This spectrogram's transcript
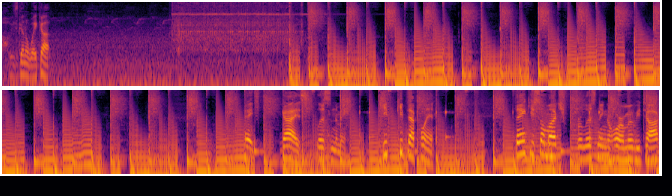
Oh, he's gonna wake up. Hey, guys, listen to me. Keep keep that plan. Thank you so much for listening to Horror Movie Talk.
